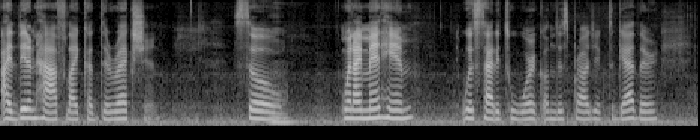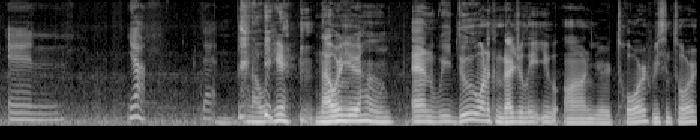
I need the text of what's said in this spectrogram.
I didn't have like a direction. So Yeah. when I met him, we started to work on this project together, and yeah, that. now we're here. now we're here, huh? And we do want to congratulate you on your tour, recent tour.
